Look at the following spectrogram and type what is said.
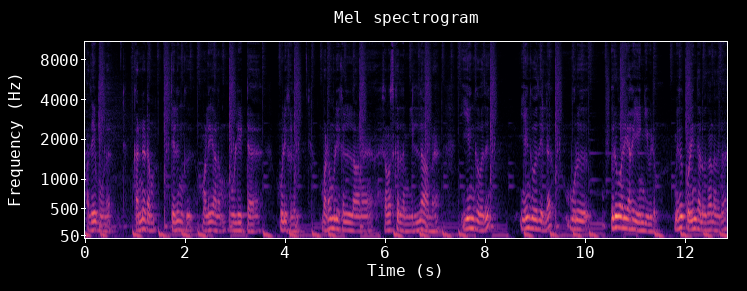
அதேபோல் கன்னடம் தெலுங்கு மலையாளம் உள்ளிட்ட மொழிகளும் வடமொழிகளான சமஸ்கிருதம் இல்லாமல் இயங்குவது இயங்குவது இல்லை ஒரு பெருவாரியாக இயங்கிவிடும். மிக குறைந்த அளவு தான் அதில்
